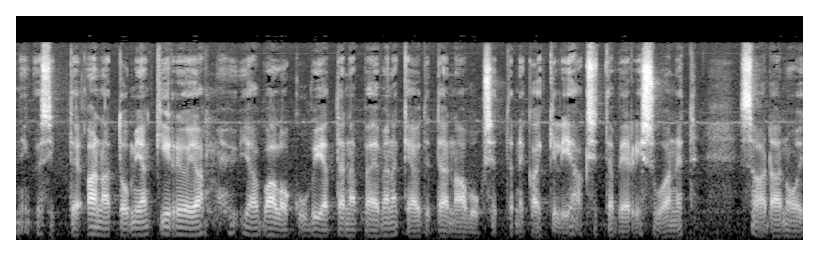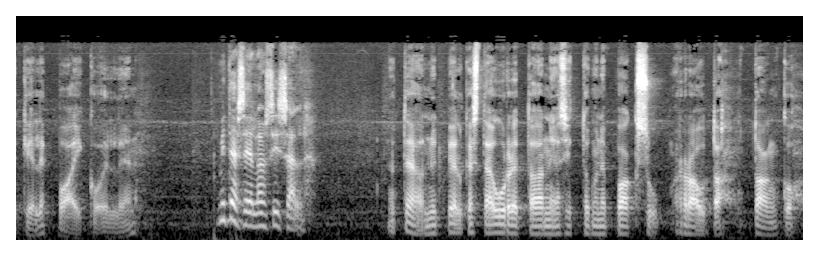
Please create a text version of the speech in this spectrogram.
Niin kuin sitten anatomian kirjoja ja valokuvia tänä päivänä käytetään avuksi, että ne kaikki lihakset ja verisuonet saadaan oikeille paikoilleen. Mitä siellä on sisällä? No, tämä on nyt pelkästään uretaan ja sitten tuommoinen paksu rautatanko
